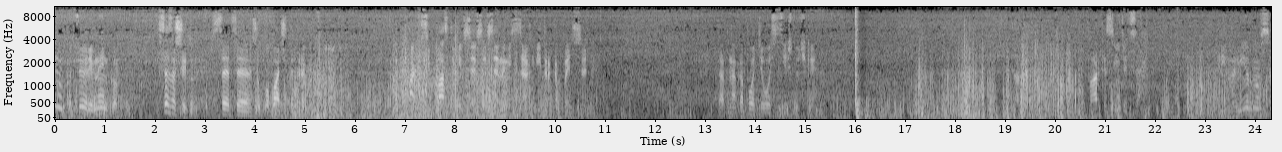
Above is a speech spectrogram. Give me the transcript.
Ну, працює рівненько. Все зашито. Все це, щоб побачити, треба розбирати. Так, всі пластики, все, все, все на місцях. Вітер капець сьогодні. Так, на капоті ось ці штучки. Так. Фарки світяться. Рівномірно все.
